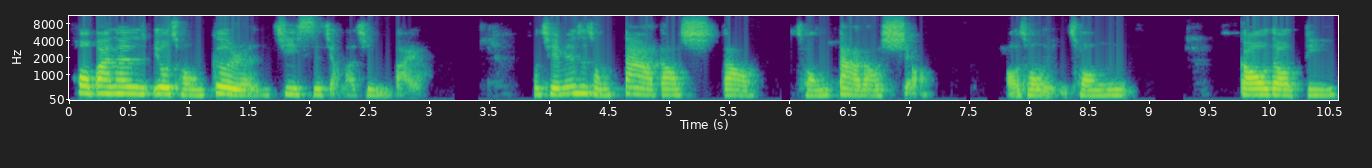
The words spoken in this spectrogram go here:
后半段又从个人祭司讲到敬拜啊。我前面是从大到到。从大到小，哦，从从高到低，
